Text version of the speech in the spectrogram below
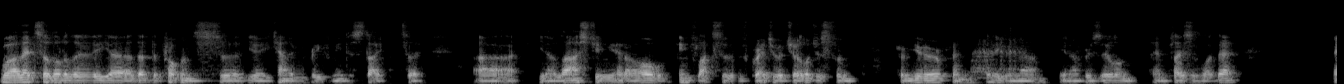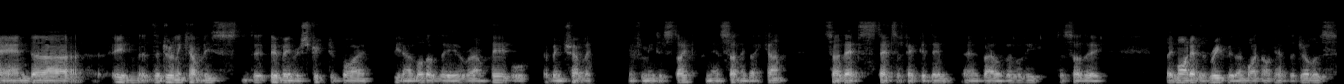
Well, that's a lot of the uh, the, the, problems. Uh, you know, you can't even bring from interstate. So, uh, you know, last year we had a whole influx of graduate geologists from from Europe and even um, you know Brazil and, and places like that. And uh, in the, the, drilling companies, they've been restricted by you know a lot of their um, people have been travelling from interstate, and now suddenly they can't. So that's that's affected them availability. So they they might have the rig, but they might not have the drillers.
